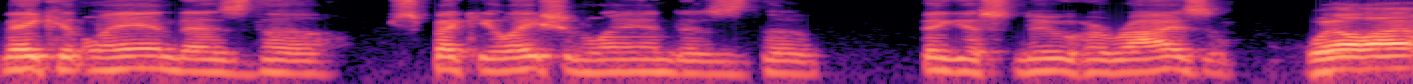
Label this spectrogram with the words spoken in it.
vacant land as the speculation land as the biggest new horizon. Well, I,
